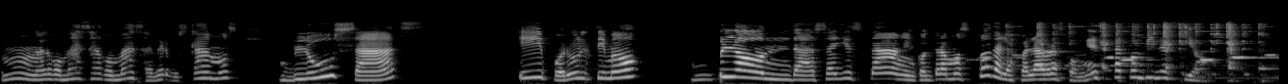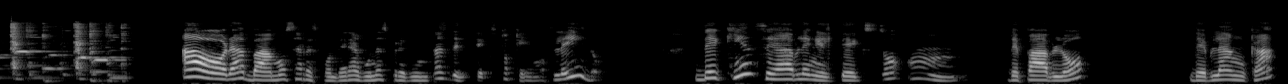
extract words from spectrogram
Mm, algo más, algo más. A ver, buscamos. Blusas. Y por último, blondas. Ahí están. Encontramos todas las palabras con esta combinación. Ahora vamos a responder algunas preguntas del texto que hemos leído. ¿De quién se habla en el texto? Mm, ¿De Pablo? ¿De Blanca?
